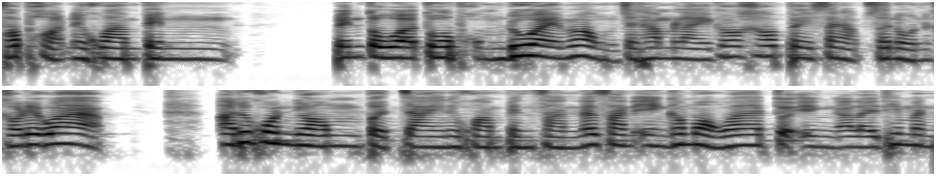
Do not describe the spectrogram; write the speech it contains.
ซัพพอร์ตในความเป็นเป็นตัวตัวผมด้วยไม่ว่าผมจะทำอะไรก็เข้าไปสนับสนุนเขาเรียกว่าทุกคนยอมเปิดใจในความเป็นซัน และซันเองก็มองว่าตัวเองอะไรที่มัน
